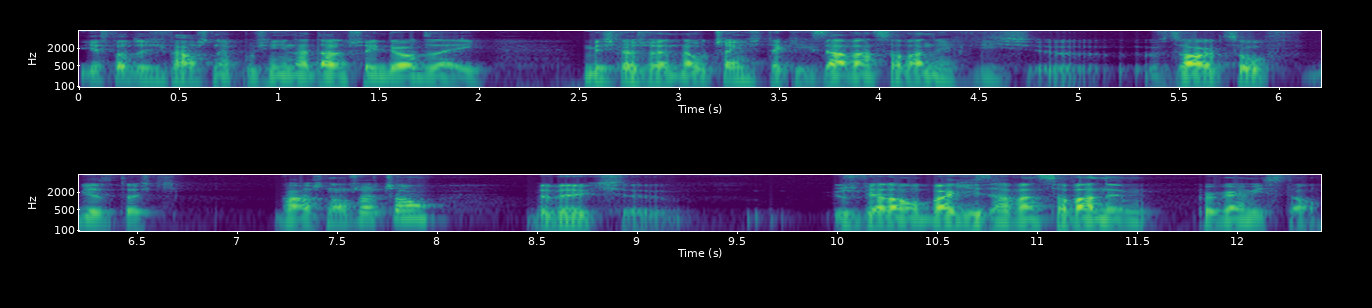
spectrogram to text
jest to dość ważne później na dalszej drodze i myślę, że nauczenie się takich zaawansowanych wzorców jest dość ważną rzeczą, by być y, już wiadomo bardziej zaawansowanym programistą.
